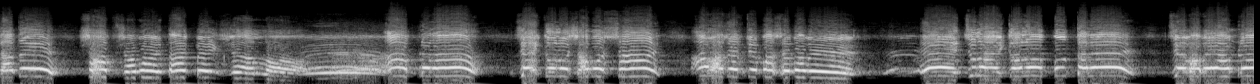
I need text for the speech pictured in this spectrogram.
সাথে সব সময় থাকবে ইনশাআল্লাহ। আপনারা যে কোনো সমস্যায় আমাদেরকে পাশে পাবেন। এই জুলাই গণ অভ্যুত্থানে যেভাবে আমরা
